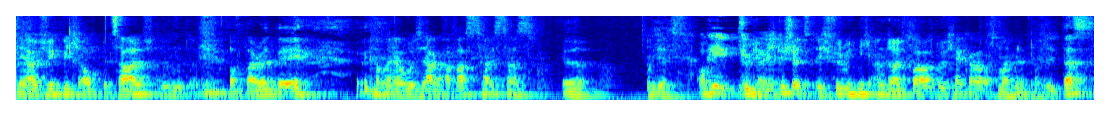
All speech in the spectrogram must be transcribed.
Ne, habe ich wirklich auch bezahlt und Auf Pirate Bay. kann man ja ruhig sagen, was heißt das? Ja. Und jetzt Okay, fühle ich mich geschützt. Ich fühle mich nicht angreifbar durch Hacker auf meinem Laptop. Das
